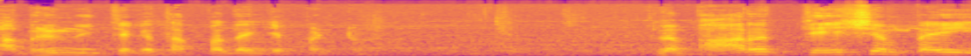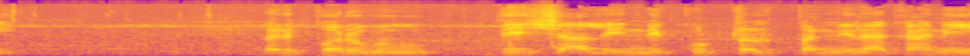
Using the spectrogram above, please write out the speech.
అభినందించక తప్పదని చెప్పంటున్నాను ఇలా భారతదేశంపై మరి పొరుగు దేశాలు ఎన్ని కుట్రలు పన్నినా కానీ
